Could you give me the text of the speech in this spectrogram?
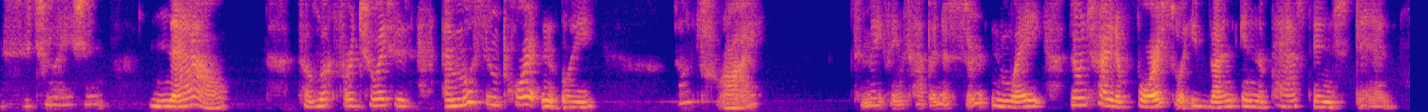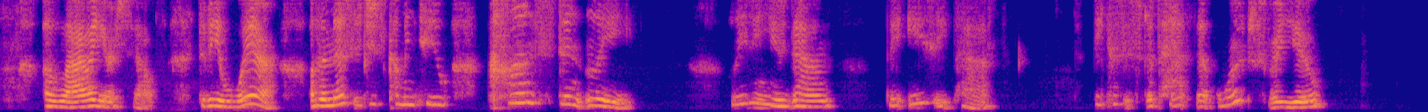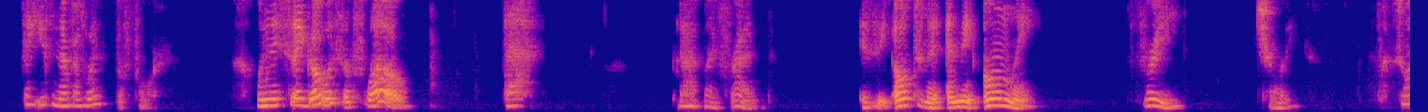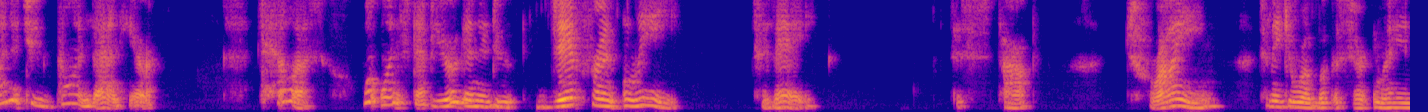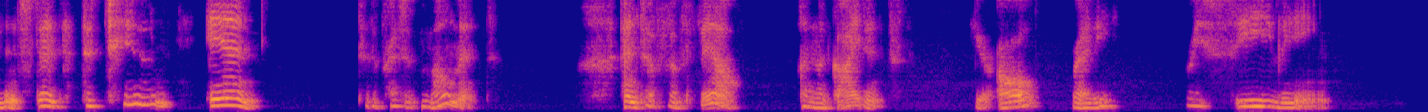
the situation now to look for choices and most importantly, don't try to make things happen a certain way. Don't try to force what you've done in the past. Instead, allow yourself to be aware of the messages coming to you constantly, leading you down the easy path because it's the path that works for you that you've never lived before. When they say go with the flow, that, that, my friend, is the ultimate and the only free choice. So why don't you go on down here, tell us what one step you're going to do differently today to stop trying to make your world look a certain way and instead to tune in to the present moment and to fulfill on the guidance you're already receiving.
